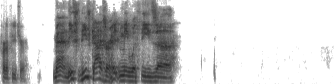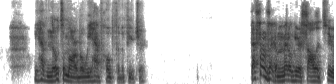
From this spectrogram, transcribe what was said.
For the future. Man, these these guys are hitting me with these uh We have no tomorrow, but we have hope for the future. That sounds like a Metal Gear Solid 2.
